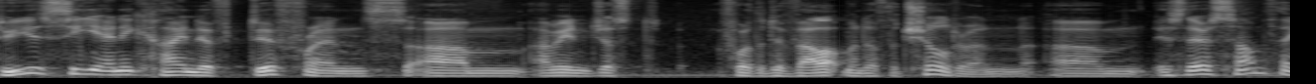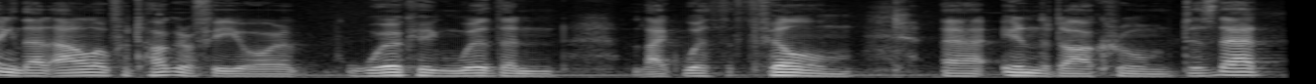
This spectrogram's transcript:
do you see any kind of difference? Um, I mean, just for the development of the children, um, is there something that analog photography or working with and like with film uh, in the darkroom does that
